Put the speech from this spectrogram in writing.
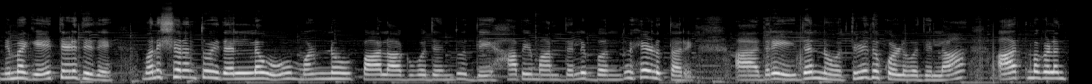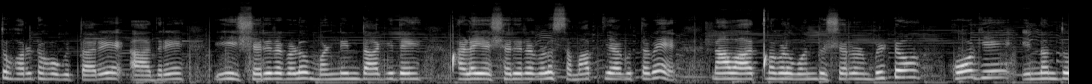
ನಿಮಗೆ ತಿಳಿದಿದೆ. ಮನುಷ್ಯರಂತೂ ಇದೆಲ್ಲವೂ ಮಣ್ಣು ಪಾಲಾಗುವುದೆಂದು ದೇಹಾಭಿಮಾನದಲ್ಲಿ ಬಂದು ಹೇಳುತ್ತಾರೆ. ಆದರೆ ಇದನ್ನು ತಿಳಿದುಕೊಳ್ಳುವುದಿಲ್ಲ. ಆತ್ಮಗಳಂತೂ ಹೊರಟು ಹೋಗುತ್ತಾರೆ. ಆದರೆ ಈ ಶರೀರಗಳು ಮಣ್ಣಿಂದಾಗಿದೆ. ಹಳೆಯ ಶರೀರಗಳು ಸಮಾಪ್ತಿಯಾಗುತ್ತವೆ. ನಾವು ಆತ್ಮಗಳು ಒಂದು ಶರಣ ಬಿಟ್ಟು ಹೋಗಿ ಇನ್ನೊಂದು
